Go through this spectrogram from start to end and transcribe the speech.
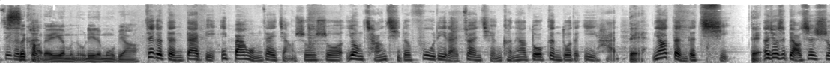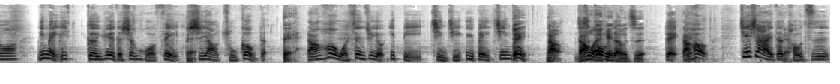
思考的一个努力的目标。这个等待比一般我们在讲说说用长期的复利来赚钱，可能要多更多的意涵。对，你要等得起。对，那就是表示说。你每一个月的生活费是要足够的，对。然后我甚至有一笔紧急预备金，对。然后，然后我还可以投资，对。然后接下来的投资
